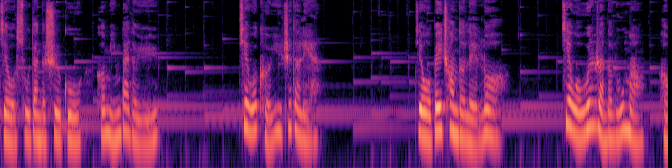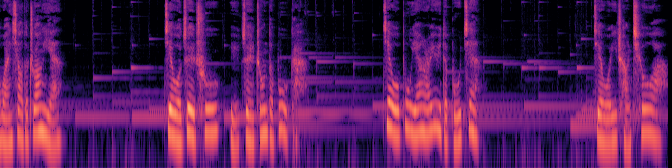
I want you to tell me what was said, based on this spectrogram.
借我素淡的世故和明白的愚；借我可预知的脸；借我悲怆的磊落；借我温软的鲁莽和玩笑的庄严。借我最初与最终的不敢，借我不言而喻的不见，借我一场秋啊！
